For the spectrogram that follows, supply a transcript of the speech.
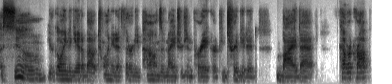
assume you're going to get about 20 to 30 pounds of nitrogen per acre contributed by that cover crop.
